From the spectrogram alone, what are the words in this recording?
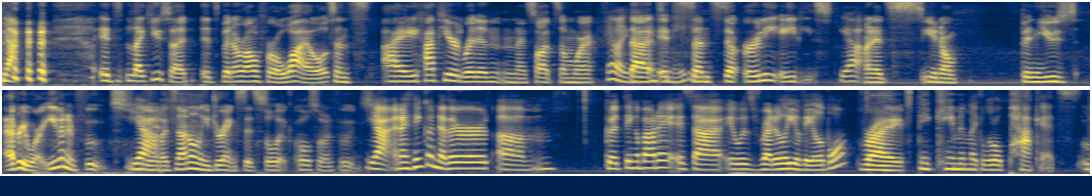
Yeah. it's like you said, it's been around for a while since I have here written and I saw it somewhere Yeah, like that it's since the early 80s. Yeah. And it's, you know, been used everywhere, even in foods. You Yeah. know, it's not only drinks, it's so- also in foods. Yeah, and I think another um good thing about it is that it was readily available. Right. They came in like little packets. You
